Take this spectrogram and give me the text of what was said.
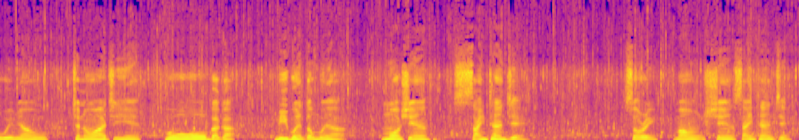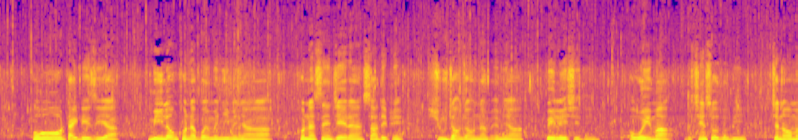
အဝေးများကိုကျွန်တော်အားကြည့်ရင်ဟိုးဘက်ကမီးပွင့်သုံးပွင့်ကမော်ရှင်စိုင်းထန်းကျဲ sorry မောင်ရှင်စိုင်းထန်းကျဲဟိုးတိုက်တွေစီကမီလုံးခုနှစ်ပွင့်မညီမညာကခုနှစ်စင်ကျဲတန်းစသည်ဖြင့်ယူးကြောင်ကြောင်နာမည်များပေးလေးရှိသည် အဝေးမှတချင်းဆိုသူသည် ကျွန်တော်မ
